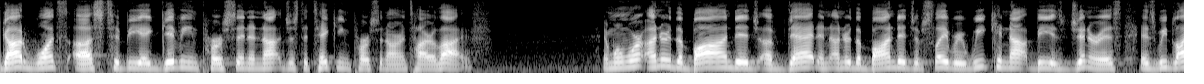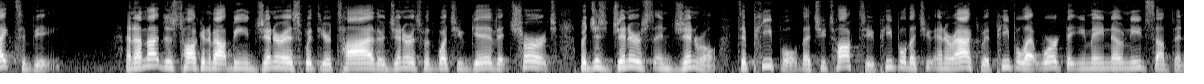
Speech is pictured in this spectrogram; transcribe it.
God wants us to be a giving person and not just a taking person our entire life. And when we're under the bondage of debt and under the bondage of slavery, we cannot be as generous as we'd like to be. And I'm not just talking about being generous with your tithe or generous with what you give at church, but just generous in general to people that you talk to, people that you interact with, people at work that you may know need something,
